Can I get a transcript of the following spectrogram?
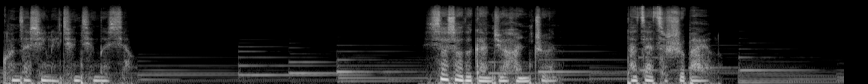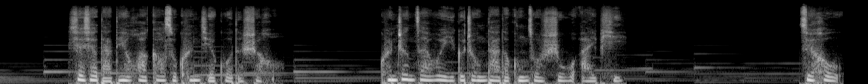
坤在心里轻轻的想。笑笑的感觉很准，他再次失败了。笑笑打电话告诉坤结果的时候，坤正在为一个重大的工作失误挨批。最后，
